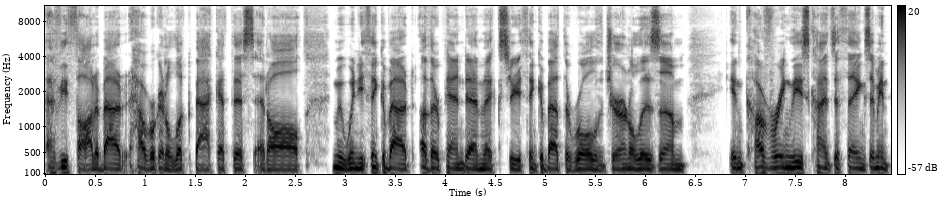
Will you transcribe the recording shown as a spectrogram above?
Have you thought about how we're going to look back at this at all? I mean, when you think about other pandemics or you think about the role of journalism in covering these kinds of things, I mean,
